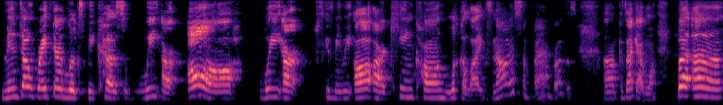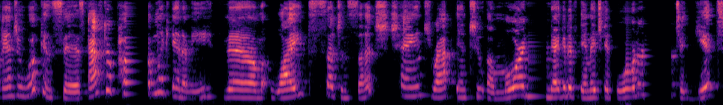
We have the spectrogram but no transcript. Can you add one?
Men don't rate their looks because we are all we are excuse me, we all are King Kong lookalikes. No, it's some fine brothers, because uh, I got one. But um, Andrew Wilkins says after Public Enemy, them white such and such changed rap into a more negative image in order to get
